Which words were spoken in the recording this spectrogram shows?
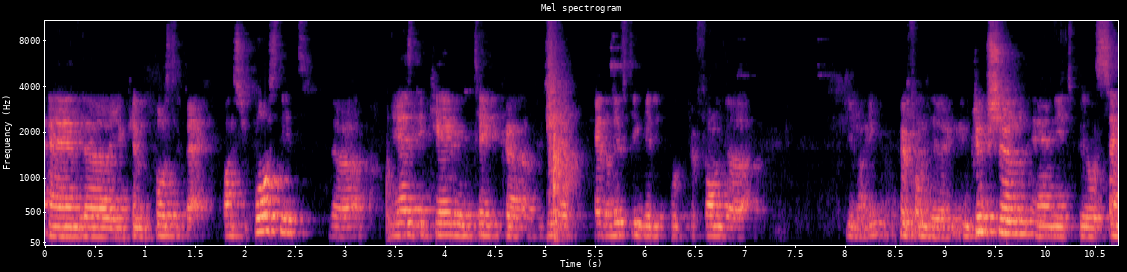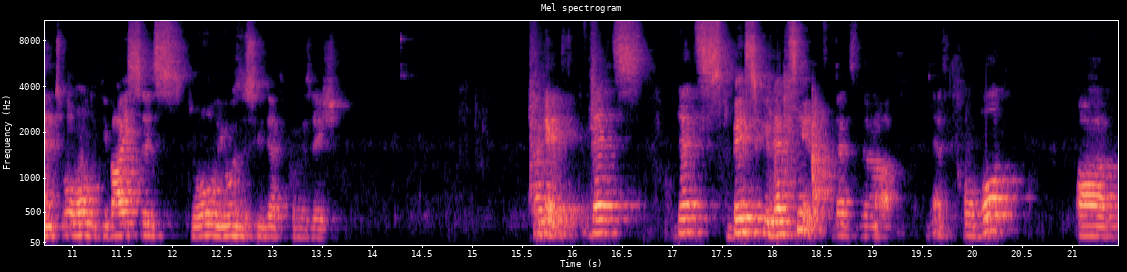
and uh, you can post it back. Once you post it, the, the SDK will take uh, the header lifting and it will perform the you know, perform the encryption and it will send to all the devices, to all users in that conversation. Okay, that's that's basically that's it. That's the that's the whole bot. Uh,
